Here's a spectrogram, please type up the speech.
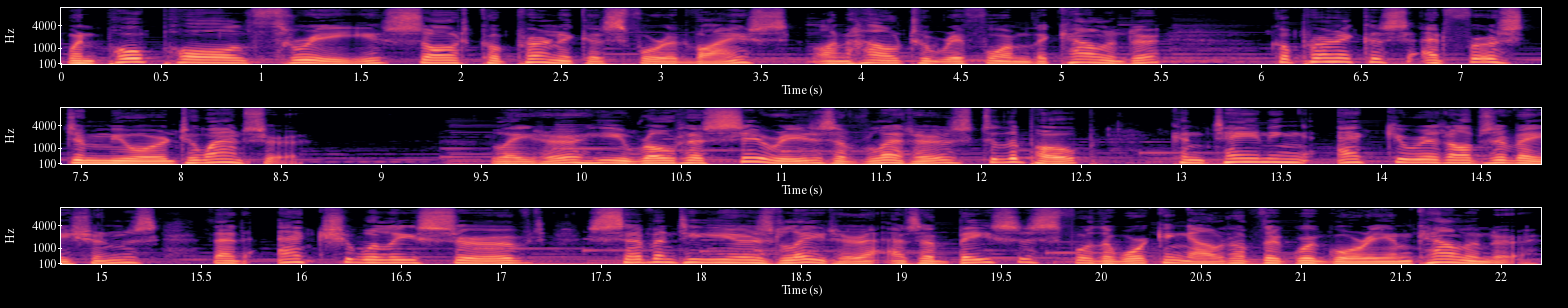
When Pope Paul III sought Copernicus for advice on how to reform the calendar, Copernicus at first demurred to answer. Later, he wrote a series of letters to the Pope containing accurate observations that actually served 70 years later as a basis for the working out of the Gregorian calendar.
